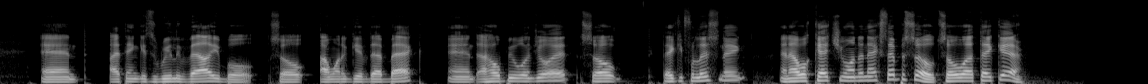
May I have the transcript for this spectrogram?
and I think it's really valuable. So I want to give that back and I hope you will enjoy it. So thank you for listening and I will catch you on the next episode. So uh, take care.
